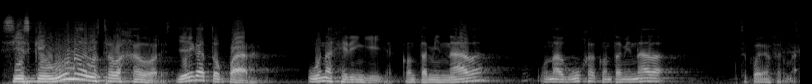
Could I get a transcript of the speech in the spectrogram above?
Si es que uno de los trabajadores llega a topar una jeringuilla contaminada, una aguja contaminada, se puede enfermar.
